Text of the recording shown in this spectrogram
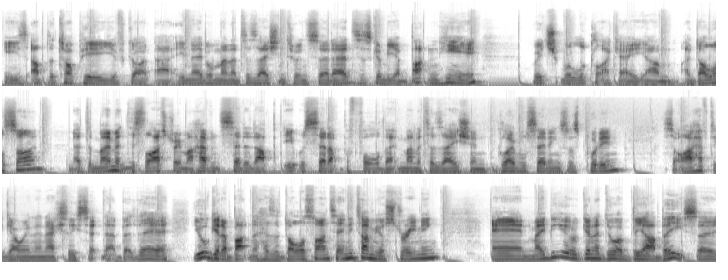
is up the top here, you've got uh, enable monetization to insert ads. There's going to be a button here which will look like a, um, a dollar sign. At the moment, this live stream, I haven't set it up. It was set up before that monetization global settings was put in. So I have to go in and actually set that. But there, you'll get a button that has a dollar sign. So anytime you're streaming, and maybe you're going to do a BRB. So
